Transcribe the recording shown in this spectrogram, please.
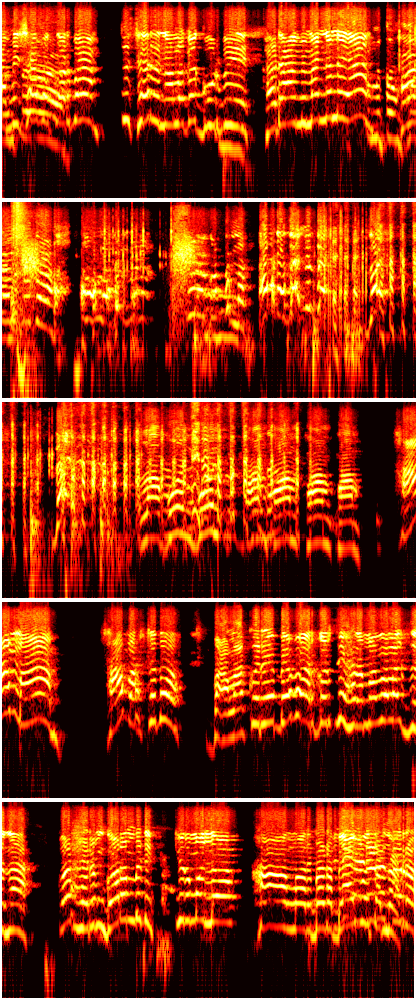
আমি সাবা করবাম তুই ছেড়ে না লাগা ঘুরবি খাড়া আমি মানে লইয়াম হারাম দাদা লা বোন বোন থাম থাম থাম থাম। থাম মাম। সাবাসটা তো বালা করে ব্যবহার করছি হারাম মজা লাগছে না। হেরম গরম বিড়ি কিরম হইল? আল্লাহর বেটা ব্যাগ হইতাম না।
